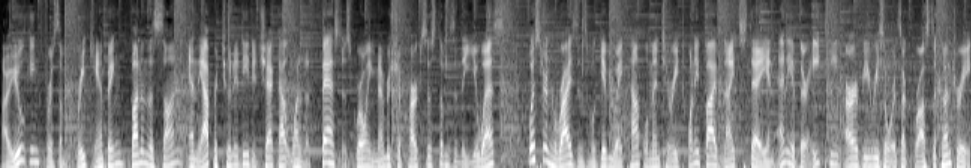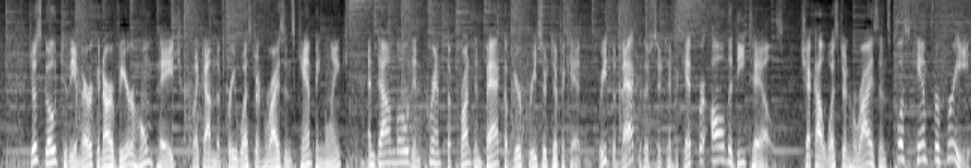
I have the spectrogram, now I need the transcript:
Are you looking for some free camping, fun in the sun, and the opportunity to check out one of the fastest growing membership park systems in the U.S.? Western Horizons will give you a complimentary 25 night stay in any of their 18 RV resorts across the country. Just go to the American RVer homepage, click on the free Western Horizons camping link, and download and print the front and back of your free certificate. Read the back of the certificate for all the details. Check out Western Horizons plus camp for free.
